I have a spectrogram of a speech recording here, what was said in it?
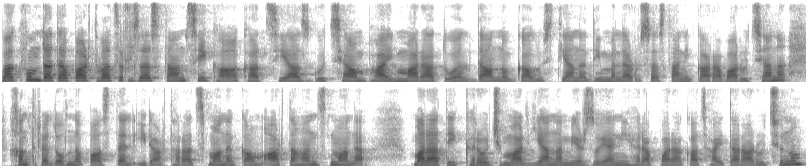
Բաքվում դատապարտված ռուսաստանցի քաղաքացի ազգությամբ հայ Մարատ Ուելդանով Գալուստյանը դիմել է Ռուսաստանի կառավարությանը, խնդրելով նպաստել իր արդարացմանը կամ արտահանձնմանը։ Մարատի քրոջ Մարիանա Միրզոյանի հրապարակած հայտարարությունում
